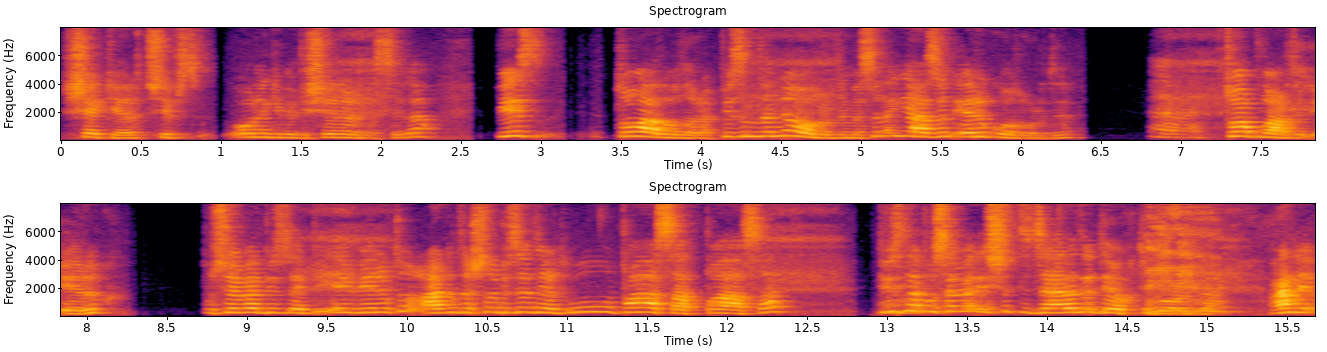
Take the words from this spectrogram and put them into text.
şeker, chips, onun gibi bir şeyler mesela. Biz doğal olarak bizim de ne olurdu mesela? Yazın erik olurdu. Evet. Toplardık erik. Bu sefer biz ev verirdik. Arkadaşlar bize derdi, uuu paha sat, paha sat. Biz de bu sefer işi ticarete döktük orada. Hani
